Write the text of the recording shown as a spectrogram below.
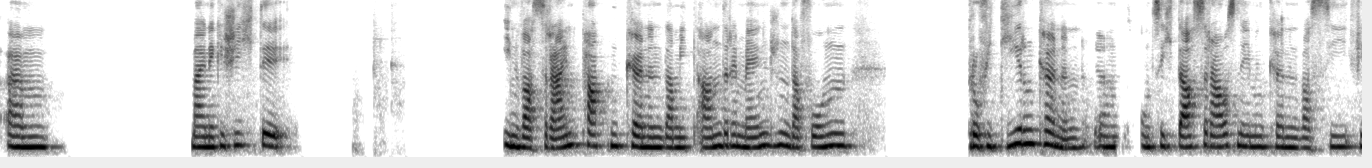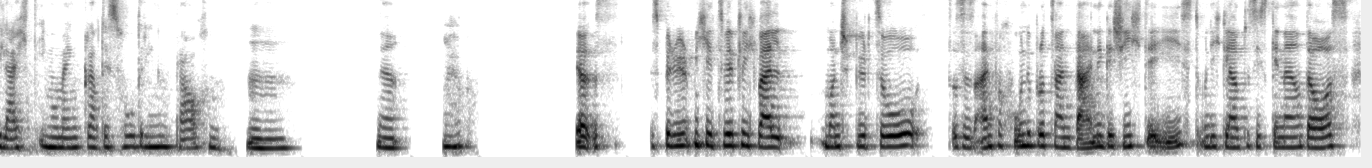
ähm, meine Geschichte in was reinpacken können, damit andere Menschen davon profitieren können ja. und, und sich das rausnehmen können, was sie vielleicht im Moment gerade so dringend brauchen. Mhm. Ja. Ja, ja es, es, berührt mich jetzt wirklich, weil man spürt so, dass es einfach 100% deine Geschichte ist und ich glaube, das ist genau das,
